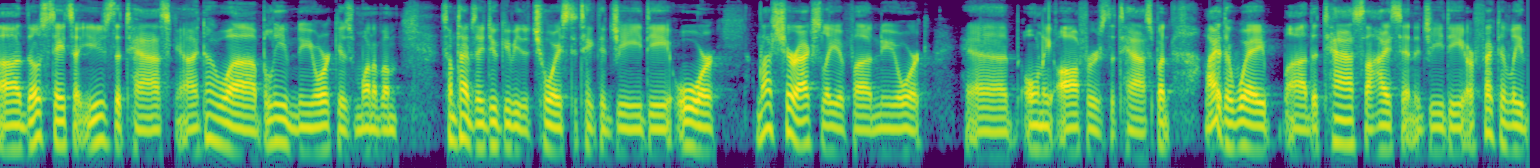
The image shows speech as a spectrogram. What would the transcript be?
uh, those states that use the TASC, I know, uh, I believe New York is one of them. Sometimes they do give you the choice to take the GED, or I'm not sure actually if uh, New York uh, only offers the TASC. But either way, uh, the TASC, the HiSET, and the GED are effectively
